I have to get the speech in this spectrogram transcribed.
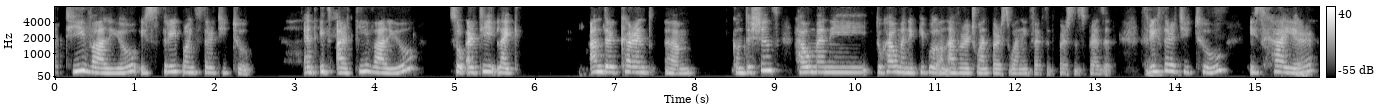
rt value is 3.32 and its rt value so rt like under current um, conditions how many to how many people on average one person one infected person spreads it. 332 is higher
